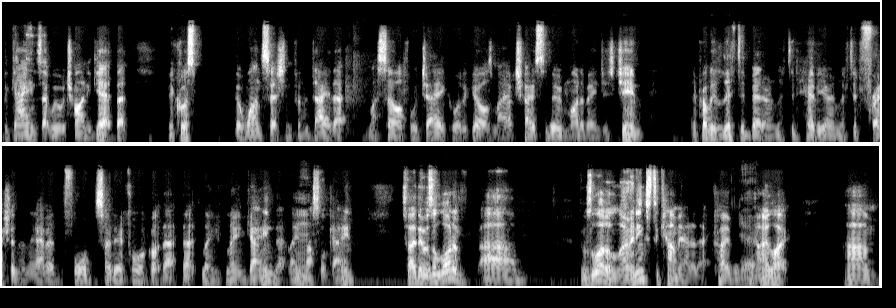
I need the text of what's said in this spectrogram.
the gains that we were trying to get. But because the one session for the day that myself or Jake or the girls may have chose to do might have been just gym, they probably lifted better and lifted heavier and lifted fresher than they have had before. So therefore got that that lean lean gain, that lean Mm. muscle gain. So there was a lot of um, there was a lot of learnings to come out of that COVID. Yeah. You know, like um,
